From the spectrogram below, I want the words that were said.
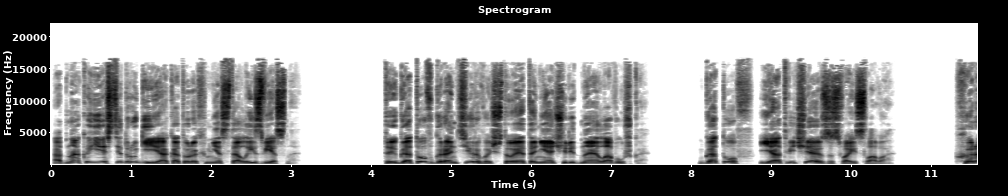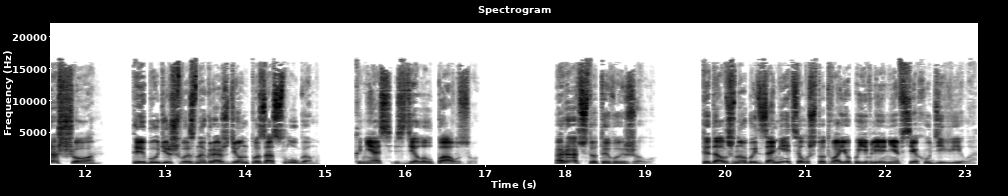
Однако есть и другие, о которых мне стало известно. Ты готов гарантировать, что это не очередная ловушка? Готов, я отвечаю за свои слова. Хорошо, ты будешь вознагражден по заслугам. Князь сделал паузу. Рад, что ты выжил. Ты, должно быть, заметил, что твое появление всех удивило.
